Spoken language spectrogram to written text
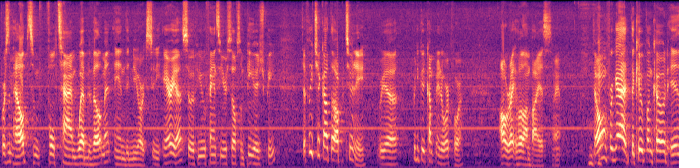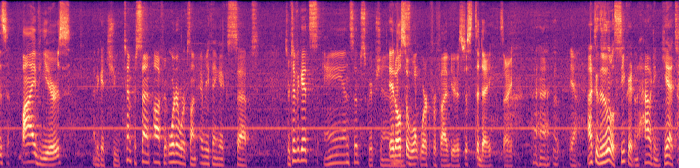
for some help, some full-time web development in the New York City area. So if you fancy yourself some PHP, definitely check out the opportunity. We're a uh, pretty good company to work for. All right, well, I'm biased, right? Don't forget, the coupon code is five years. That'll get you 10% off your order. Works on everything except certificates and subscriptions. It also won't work for five years, just today. Sorry. yeah. Actually, there's a little secret on how to get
